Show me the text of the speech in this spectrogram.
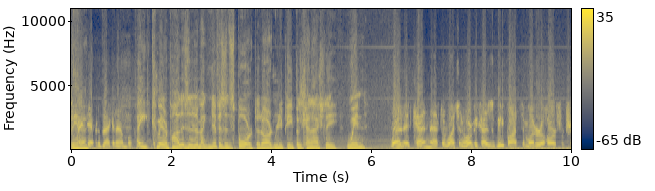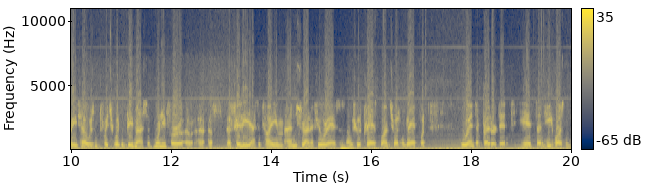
Yeah. Great day for the black and amber. Hey, come here, Paul. Isn't it a magnificent sport that ordinary people can actually win? Well, it can after watching her because we bought the mother of her for three thousand, which wouldn't be massive money for a, a, a, a filly at the time. And she ran a few races. Now she was placed once, she wasn't great, but we went and bred her then to Yeats, and he wasn't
